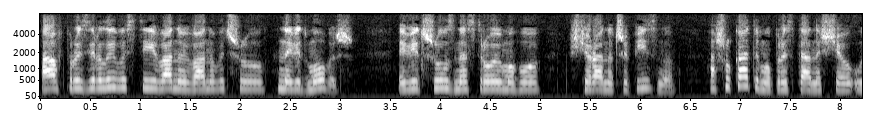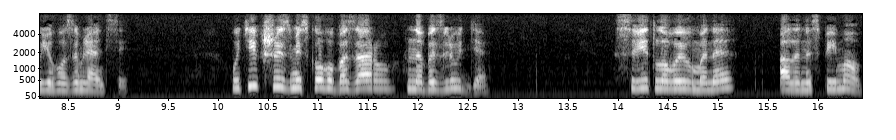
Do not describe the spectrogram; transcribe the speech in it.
А в прозірливості Івану Івановичу не відмовиш, відчув з настрою мого, що рано чи пізно, а шукатиму пристанища у його землянці. Утікши з міського базару на безлюддя. Світ ловив мене, але не спіймав.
